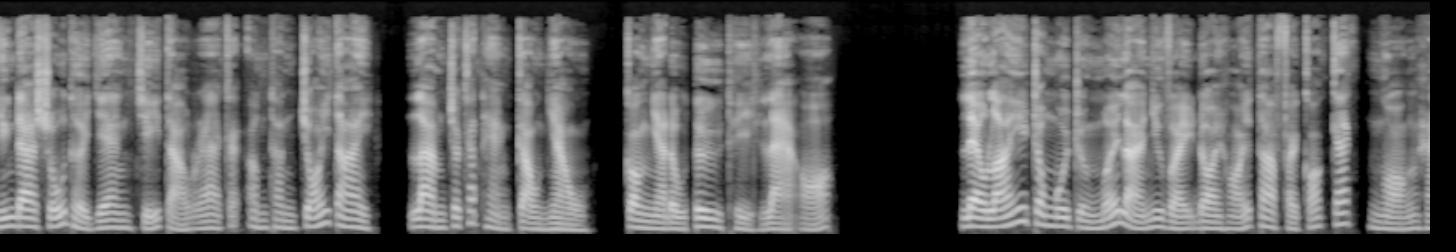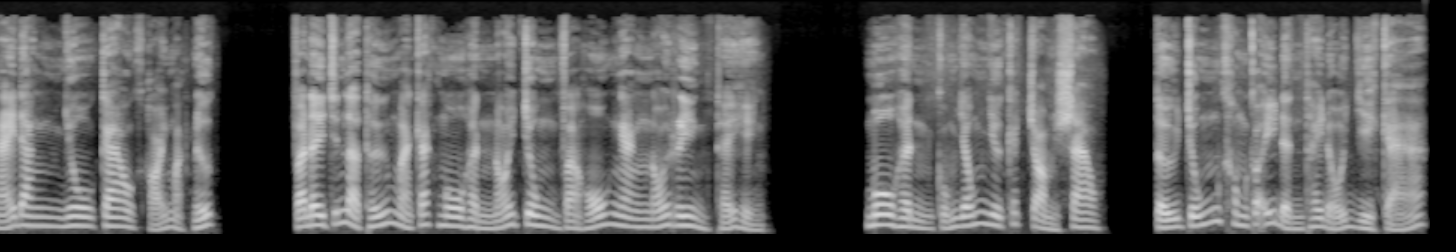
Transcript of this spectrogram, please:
nhưng đa số thời gian chỉ tạo ra các âm thanh chói tai làm cho khách hàng cào nhàu còn nhà đầu tư thì là ỏ leo lái trong môi trường mới lạ như vậy đòi hỏi ta phải có các ngọn hải đăng nhô cao khỏi mặt nước. Và đây chính là thứ mà các mô hình nói chung và hố ngăn nói riêng thể hiện. Mô hình cũng giống như các chòm sao, tự chúng không có ý định thay đổi gì cả,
